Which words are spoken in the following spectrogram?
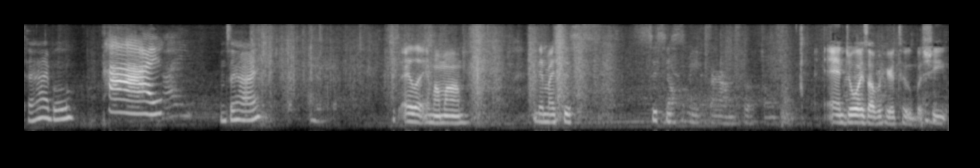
Say hi, boo. Hi. And say hi. It's Ayla and my mom. And then my sis, sissies. And Joy's over here too, but she,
